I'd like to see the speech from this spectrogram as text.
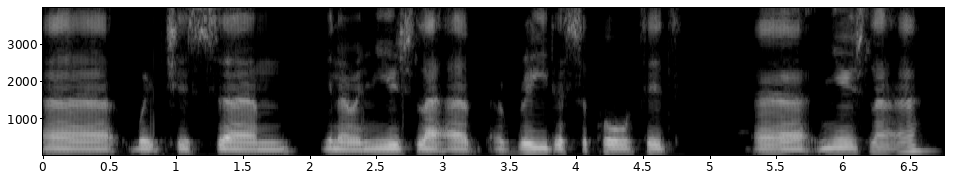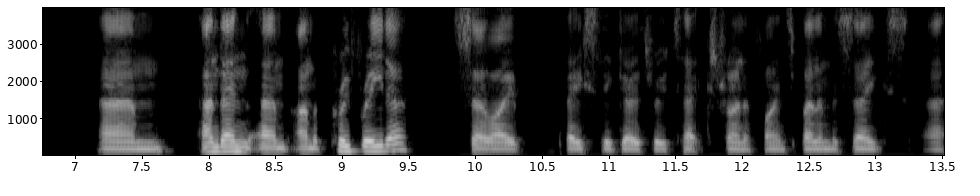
uh, which is um, you know a newsletter, a reader-supported uh, newsletter. Um, and then um, I'm a proofreader, so I basically go through text trying to find spelling mistakes. Uh,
